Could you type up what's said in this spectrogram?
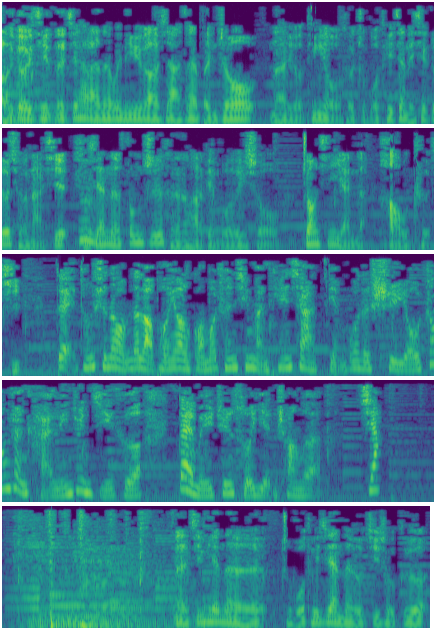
好了，各位亲，那接下来呢，为您预告一下，在本周那有听友和主播推荐的一些歌曲有哪些。首先呢，风之痕哈点播了一首庄心妍的《好可惜》。对，同时呢，我们的老朋友广播传情满天下点播的是由庄振凯、林俊杰和戴梅君所演唱的《家》。那今天呢，主播推荐的有几首歌。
